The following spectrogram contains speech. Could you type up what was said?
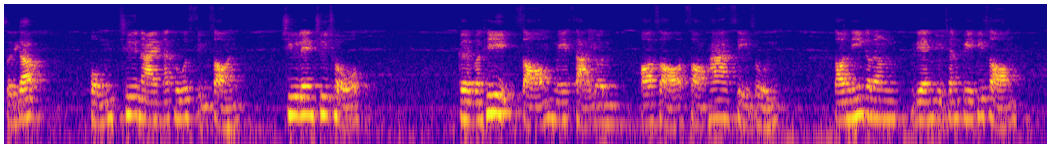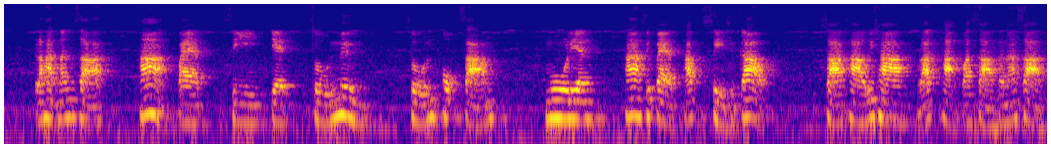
สวัสดีครับ ผมชื่อนายนัทวุฒิสิงห์สอน ชื่อเล่นชื่อโฉ เกิดวันที่ 2 เมษายน พศ 2540 ตอนนี้กำลังเรียนอยู่ชั้นปีที่ 2 รหัสนักศึกษา 584701063หมู่เรียน 58ทับ49 สาขาวิชารัฐประศาสนศาสตร์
